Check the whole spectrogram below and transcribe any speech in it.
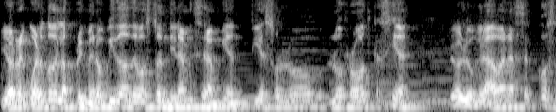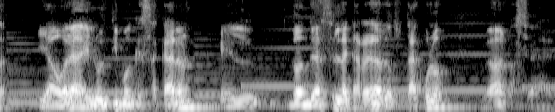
Yo recuerdo que los primeros videos de Boston Dynamics eran bien tiesos los, los robots que hacían, pero lograban hacer cosas. Y ahora el último que sacaron, el donde hacen la carrera de obstáculos, bueno, o sea,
